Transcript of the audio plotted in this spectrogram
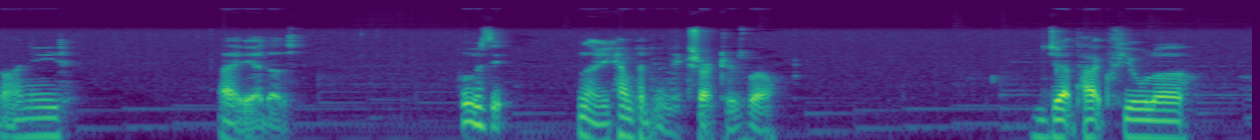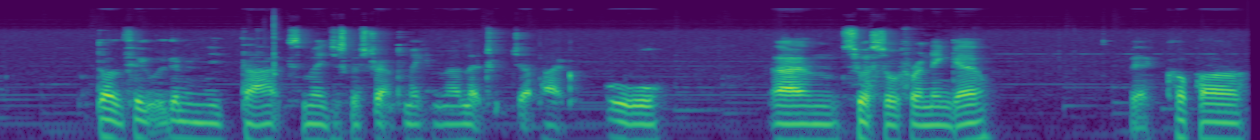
that I need. Oh yeah, it does. What was it? No, you can put in the extractor as well. Jetpack fueler. Don't think we're going to need that, so I may just go straight to making an electric jetpack or um, Swiftsword for a Ningale. Yeah, copper.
